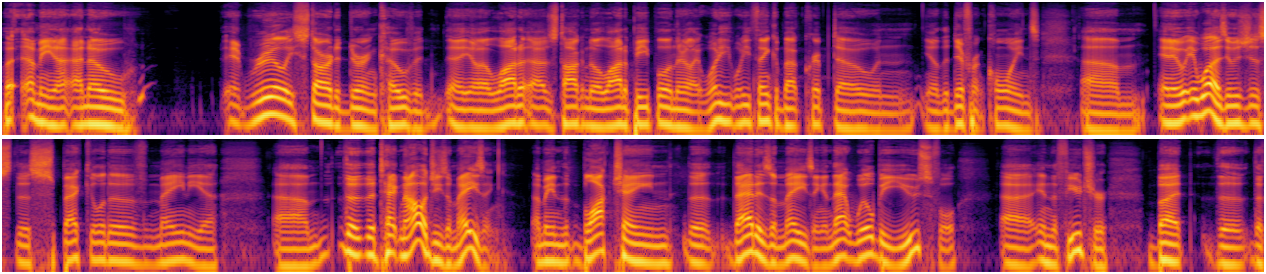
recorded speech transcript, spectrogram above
Well, I mean, I, I know it really started during COVID. Uh, you know, a lot of I was talking to a lot of people, and they're like, "What do you what do you think about crypto and you know the different coins?" Um, and it, it was it was just this speculative mania. Um, the the technology is amazing. I mean, the blockchain the that is amazing, and that will be useful uh, in the future. But the the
